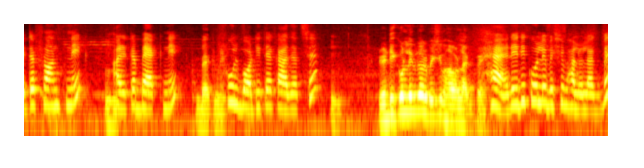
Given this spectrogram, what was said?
এটা ফ্রন্ট নেক আর এটা ব্যাক নেক ব্যাক নেক ফুল বডিতে কাজ আছে। রেডি করলে এগুলো বেশি ভালো লাগবে। হ্যাঁ রেডি করলে বেশি ভালো লাগবে।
